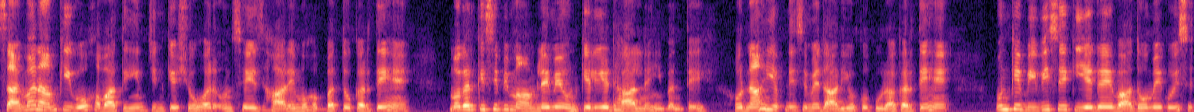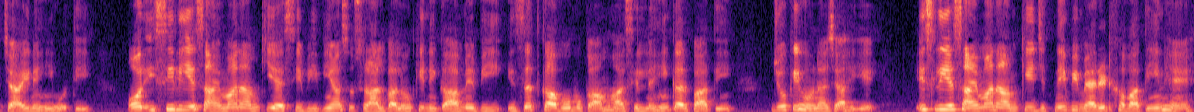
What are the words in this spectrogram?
साइमा नाम की वो खवतिन जिनके शोहर उनसे इजहार मोहब्बत तो करते हैं, मगर किसी भी मामले में उनके लिए ढाल नहीं बनते और ना ही अपनी जिम्मेदारियों को पूरा करते हैं। उनके बीवी से किए गए वादों में कोई सच्चाई नहीं होती और इसीलिए साइमा नाम की ऐसी बीवियाँ ससुराल वालों की निगाह में भी इज़्ज़त का वो मुकाम हासिल नहीं कर पाती, जो कि होना चाहिए। इसलिए साइमा नाम की जितनी भी मैरिड खवतिन हैं,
